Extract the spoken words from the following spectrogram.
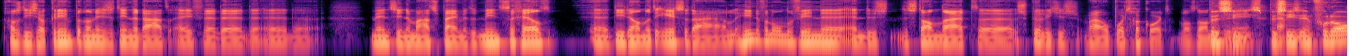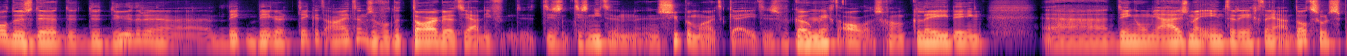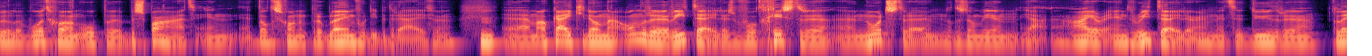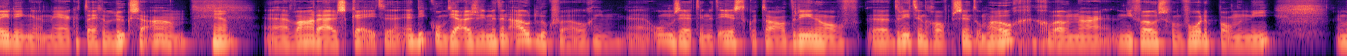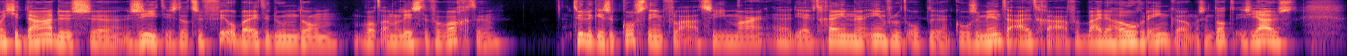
als die zou krimpen, dan is het inderdaad even de, de, de mensen in de maatschappij met het minste geld. Eh, die dan het eerste daar hinder van ondervinden. En dus de standaard eh, spulletjes waarop wordt gekort. Was dan. Precies, precies. En vooral dus de, de, de duurdere, eh, big, bigger ticket items. Bijvoorbeeld de Target, ja, die, het, is, het is niet een, een supermarktketen. Ze verkopen Mhm. echt alles. Gewoon kleding, eh, dingen om je huis mee in te richten. Ja, dat soort spullen wordt gewoon op eh, bespaard. En eh, dat is gewoon een probleem voor die bedrijven. Hm. Maar ook kijk je dan naar andere retailers. Bijvoorbeeld gisteren Nordstream. Dat is dan weer een ja, higher-end retailer met duurdere kledingmerken tegen luxe aan. Ja. warenhuisketen. En die komt juist weer met een outlook-verhoging. Omzet in het eerste kwartaal 3,5, eh 23,5% omhoog. Gewoon naar niveaus van voor de pandemie. En wat je daar dus eh, ziet, is dat ze veel beter doen dan wat analisten verwachten. Tuurlijk is er kosteninflatie, maar eh, die heeft geen eh, invloed op de consumentenuitgaven bij de hogere inkomens. En dat is juist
